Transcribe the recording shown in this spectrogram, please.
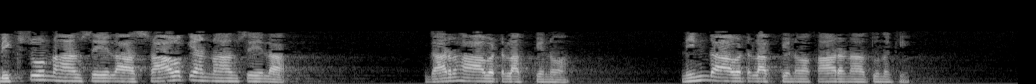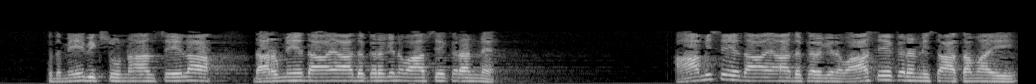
භික්ෂුන් වහන්සේලා ශ්‍රාවකයන් වහන්සේලා ගර්හාවට ලක් වෙනවා නින්දාවට ලක් වෙනවා කාරණා තුනකින්. මොකද මේ භික්ෂුන් වහන්සේලා ධර්මයේ දායාද කරගෙන වාසය කරන්නේ ආමිෂය දායාද කරගෙන වාසය කරන නිසා තමයි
